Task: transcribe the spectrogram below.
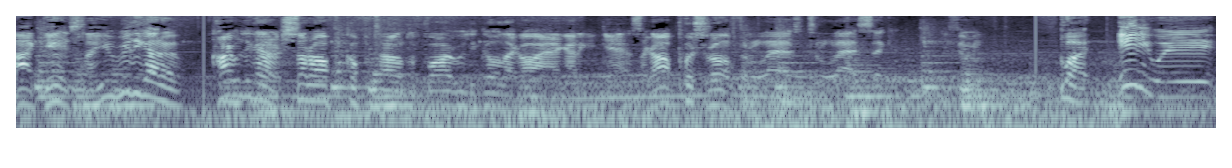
I guess. Like, you really gotta, car really gotta shut off a couple times before I really go like, all right, I gotta get gas. Like, I'll push it off for the last, to the last second. You feel me? But anyway,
